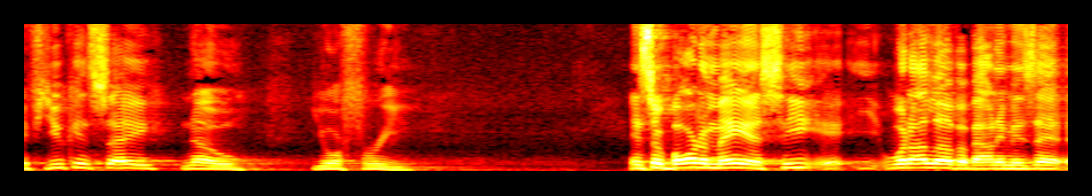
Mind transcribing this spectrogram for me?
If you can say no, you're free. And so Bartimaeus, he what I love about him is that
